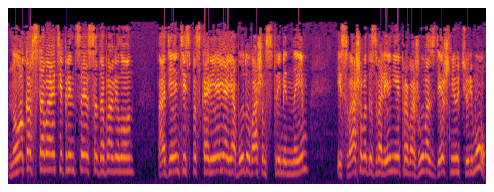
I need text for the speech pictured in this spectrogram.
«Ну-ка, вставайте, принцесса», — добавил он, — «оденьтесь поскорее, а я буду вашим стременным и с вашего дозволения провожу вас в здешнюю тюрьму».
